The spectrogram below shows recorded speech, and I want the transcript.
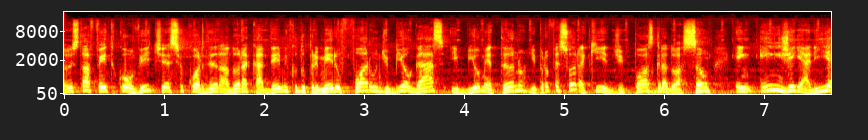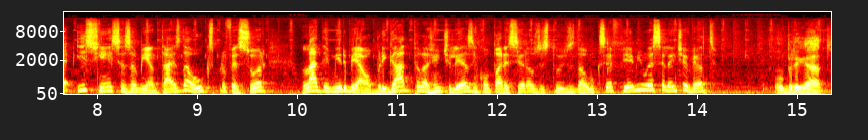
Então está feito o convite, esse é o coordenador acadêmico do primeiro Fórum de Biogás e Biometano e professor aqui de pós-graduação em Engenharia e Ciências Ambientais da UX, professor Lademir Beal. Obrigado pela gentileza em comparecer aos estúdios da UX FM e um excelente evento. Obrigado.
